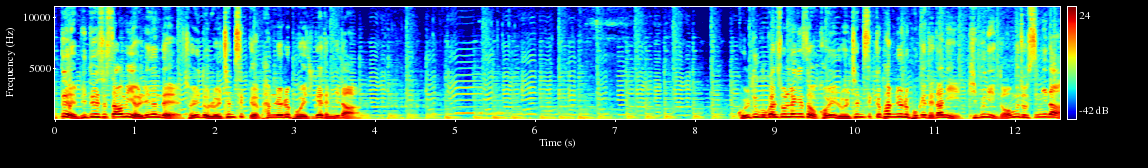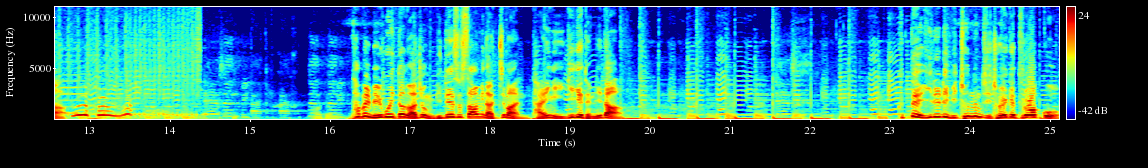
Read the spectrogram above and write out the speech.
그때 mid에서 싸움이 열리는데 저희도 롤챔스급 합류를 보여주게 됩니다. 골드 구간 솔랭에서 거의 롤챔스급 합류를 보게 되다니 기분이 너무 좋습니다. top을 밀고 있던 와중 mid에서 싸움이 났지만 다행히 이기게 됩니다. 그때 이렐이 미쳤는지 저에게 들어왔고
